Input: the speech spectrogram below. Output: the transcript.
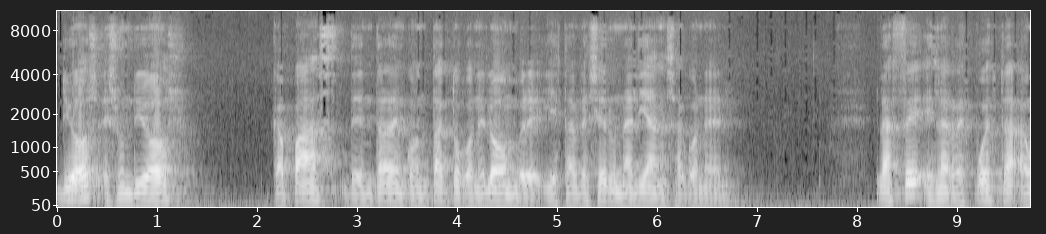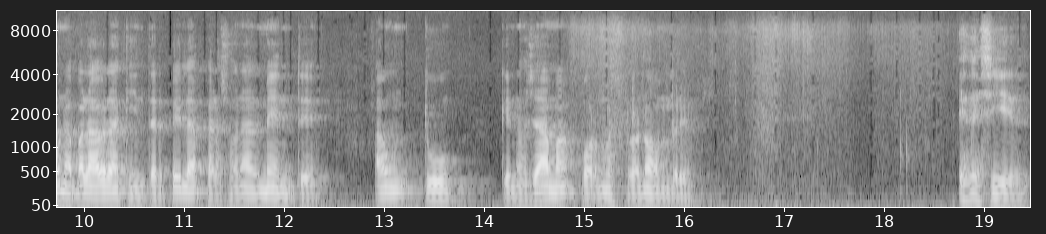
Dios es un Dios capaz de entrar en contacto con el hombre y establecer una alianza con él. La fe es la respuesta a una palabra que interpela personalmente, a un tú que nos llama por nuestro nombre. Es decir,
